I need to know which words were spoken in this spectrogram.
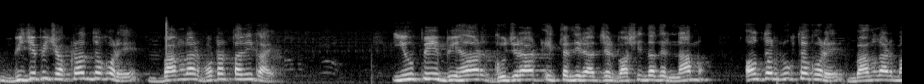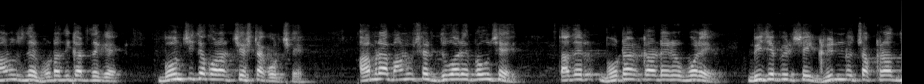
বিজেপি চক্রান্ত করে বাংলার ভোটার তালিকায়। ইউপি বিহার, গুজরাট ইত্যাদি রাজ্যের বাসিন্দাদের নাম অন্তর্ভুক্ত করে বাংলার মানুষদের ভোটাধিকার থেকে বঞ্চিত করার চেষ্টা করছে। আমরা মানুষের দুয়ারে পৌঁছে তাদের ভোটার কার্ডের উপরে বিজেপির সেই ঘৃণ্য চক্রান্ত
